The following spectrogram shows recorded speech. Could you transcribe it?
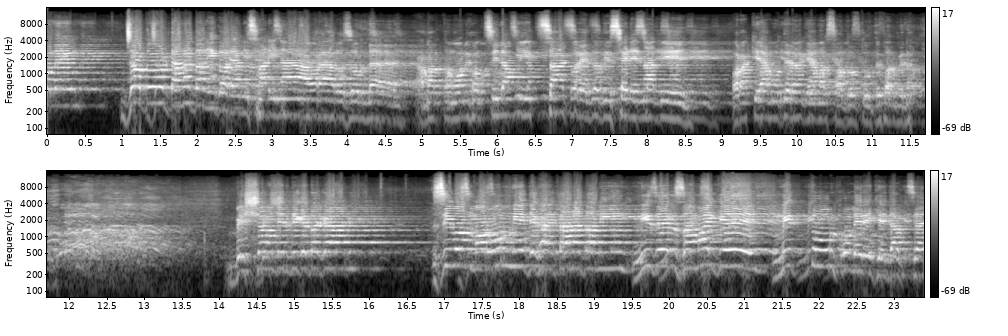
বলেন যত টানাটানি করে আমি ছাড়ি না, ওরা আরও জোর দেয়। আমার তো মনে হচ্ছিল আমি ইচ্ছা করে যদি ছেড়ে না দিই, ওরা কেয়ামতের আগে আমার চাদর তুলতে পারবে না। বিশ্বনবীর দিকে তাকান। জীবন, মরণ নিয়ে যেখানে টানাটানি, নিজের জামাইকে মৃত্যুর কোলে রেখে যাচ্ছে।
